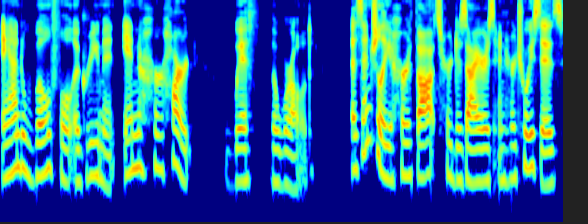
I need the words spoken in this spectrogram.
and willful agreement in her heart with the world. Essentially, her thoughts, her desires, and her choices,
